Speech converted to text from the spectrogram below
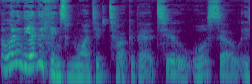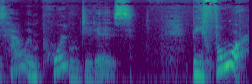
And one of the other things we wanted to talk about too, also, is how important it is before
